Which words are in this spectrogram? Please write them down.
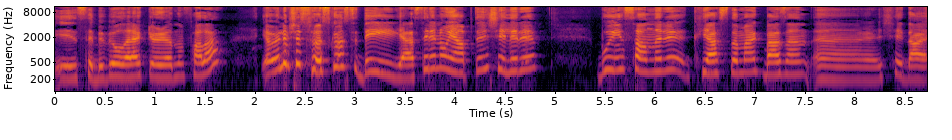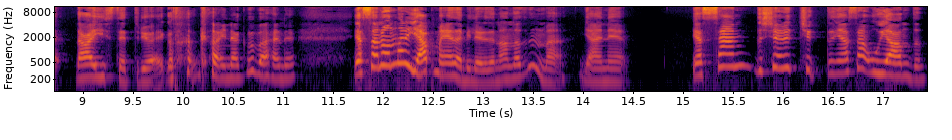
e, sebebi olarak görüyordum falan. Ya öyle bir şey söz konusu değil ya. Senin o yaptığın şeyleri bu insanları kıyaslamak bazen e, şey daha daha iyi hissettiriyor egodan kaynaklı da hani ya sen onları yapmaya da bilirdin anladın mı? Yani ya sen dışarı çıktın ya sen uyandın.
